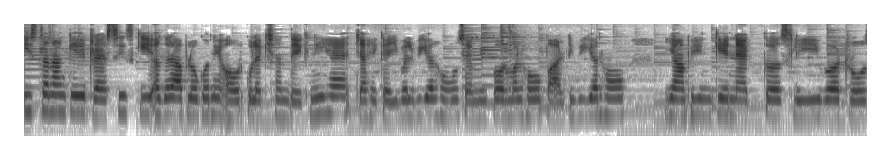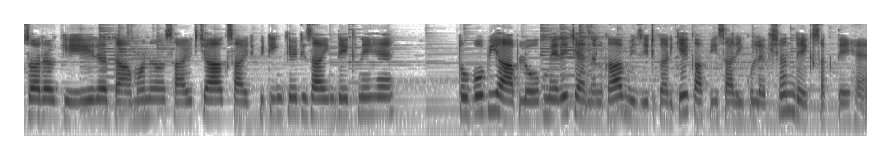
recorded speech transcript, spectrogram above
इस तरह के ड्रेसेस की अगर आप लोगों ने और कलेक्शन देखनी है, चाहे कैजुअल वियर हो सेमी फॉर्मल हो पार्टी वियर हो, या फिर इनके नेक स्लीव ट्रोज़र गेर दामन साइड चाक साइड फिटिंग के डिज़ाइन देखने हैं तो वो भी आप लोग मेरे चैनल का विज़िट करके काफ़ी सारी कलेक्शन देख सकते हैं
